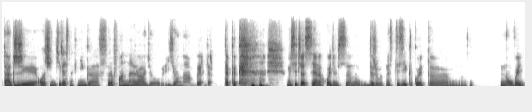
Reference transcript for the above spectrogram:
Также очень интересная книга «Сарафанное радио» Йона Бергер. Так как мы сейчас все находимся, ну, даже вот на стези какой-то новой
